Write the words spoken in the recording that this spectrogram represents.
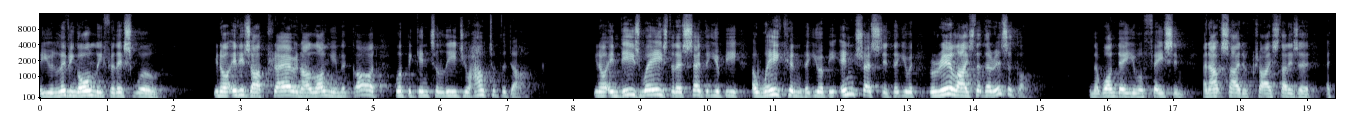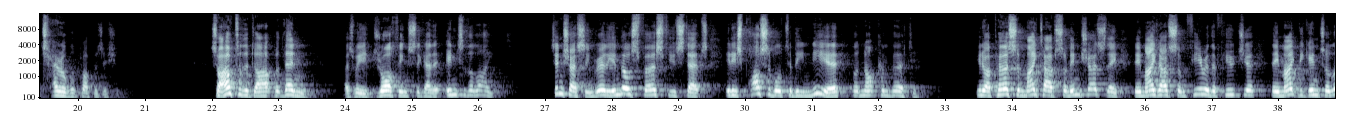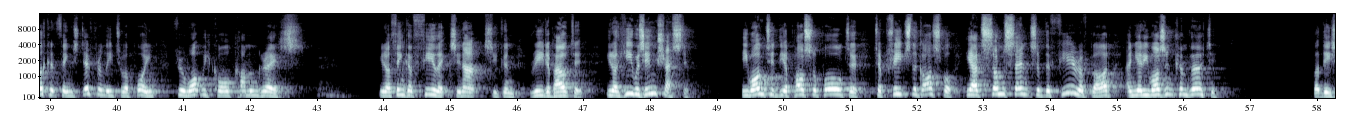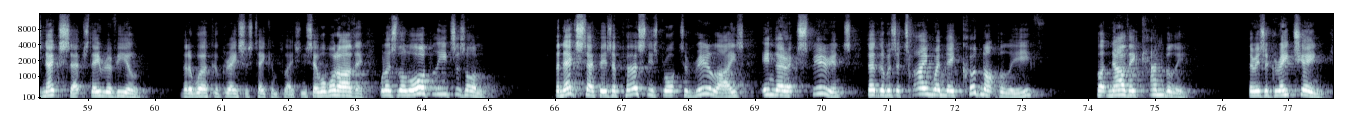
Are you living only for this world? You know, it is our prayer and our longing that God will begin to lead you out of the dark. You know, in these ways that I've said, that you'd be awakened, that you would be interested, that you would realize that there is a God, and that one day you will face Him. And outside of Christ, that is a, a terrible proposition. So out of the dark, but then as we draw things together, into the light. It's interesting, really, in those first few steps, it is possible to be near but not converted. You know, a person might have some interest, they, they might have some fear of the future, they might begin to look at things differently to a point through what we call common grace. You know, think of Felix in Acts, you can read about it. You know, he was interested. He wanted the Apostle Paul to, to preach the gospel. He had some sense of the fear of God, and yet he wasn't converted. But these next steps, they reveal that a work of grace has taken place. And you say, well, what are they? Well, as the Lord leads us on, the next step is a person is brought to realize in their experience that there was a time when they could not believe, but now they can believe. There is a great change.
